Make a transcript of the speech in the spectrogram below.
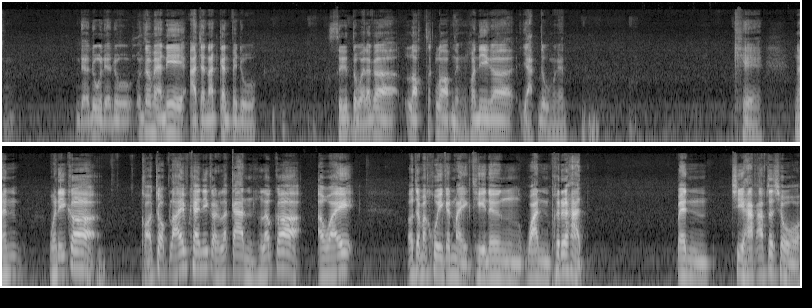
อืมเดี๋ยวดูเดี๋ยวดู อุลตร้าแมนนี่อาจจะนัดกันไปดู ซื้อตั๋วแล้วก็ล็อกสักรอบหนึ่งเพราะนี่ก็อยากดูเหมือนกัน โอเค งั้นวันนี้ก็ขอจบไลฟ์แค่นี้ก่อนละกัน แล้วก็เอาไว้ เราจะมาคุยกันใหม่อีกทีหนึ่งวันพฤหัส เป็นชีฮักอั t เ r อร์โชว์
